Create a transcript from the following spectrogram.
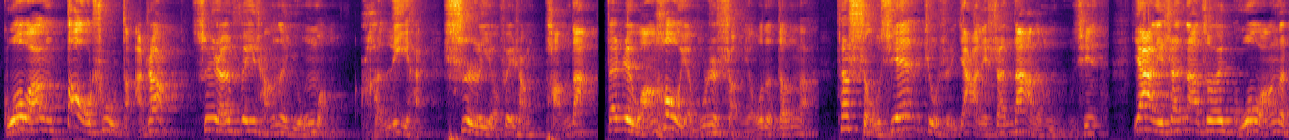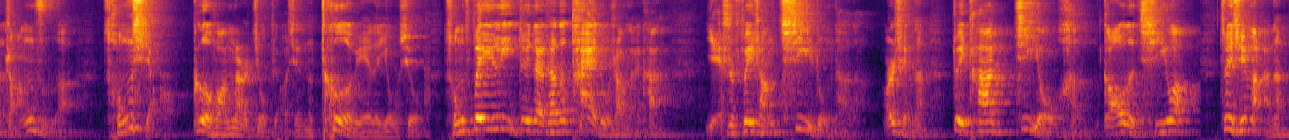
国王到处打仗，虽然非常的勇猛。很厉害，势力又非常庞大，但这王后也不是省油的灯啊。她首先就是亚历山大的母亲。亚历山大作为国王的长子啊，从小各方面就表现得特别的优秀。从菲利对待他的态度上来看，也是非常器重他的，而且呢，对他既有很高的期望。最起码呢，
